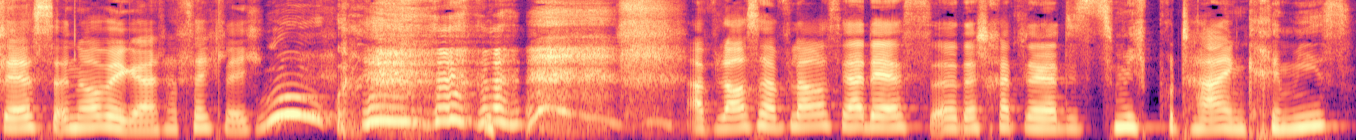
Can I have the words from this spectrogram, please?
Der ist Norweger, tatsächlich. Applaus, Applaus. Ja, der, ist, äh, der schreibt ja diese ziemlich brutalen Krimis.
